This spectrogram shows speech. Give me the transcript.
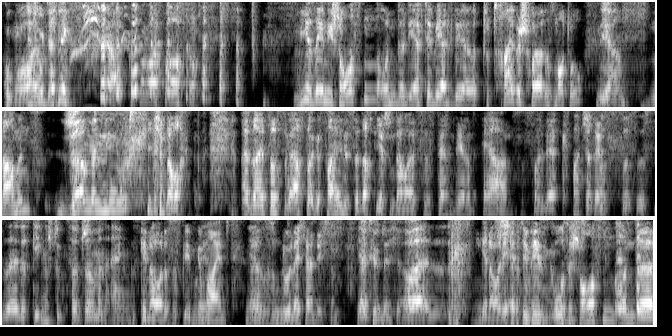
Gucken wir Die mal. tut ja nichts. Ja, gucken wir mal, was rauskommt. Wir sehen die Chancen und die FDP hat wieder ihr total bescheuertes Motto Ja. namens German Mood. genau. Also als das zum ersten Mal gefallen ist, da dachte ich ja schon damals, das ist deren, deren Ernst. Was soll der Quatsch Das, denn? das, das ist äh, das Gegenstück zur German Angst. Genau, das ist eben gemeint. Ja. Das ist nur lächerlich. Ne? Ja, natürlich, aber äh, Genau, die FDP sind große Chancen und äh,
